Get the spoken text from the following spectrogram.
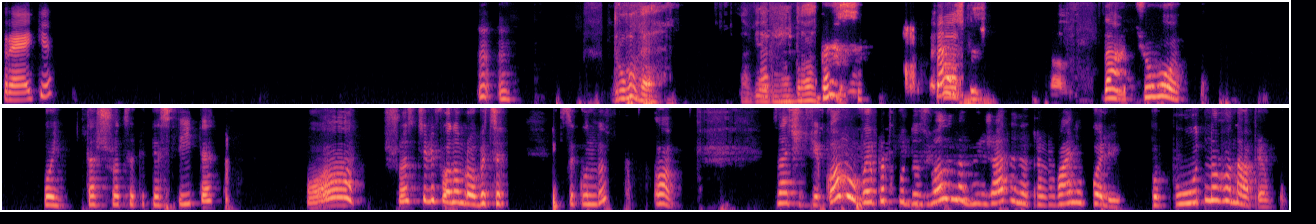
Третє? Друге. Навірно, да. Перше. Перше. Да, чого? Ой, та що це таке? Стійте. О, що з телефоном робиться? Секунду. О. Значить, в якому випадку дозволено виїжджати на трамвайну колію? Попутного напрямку.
